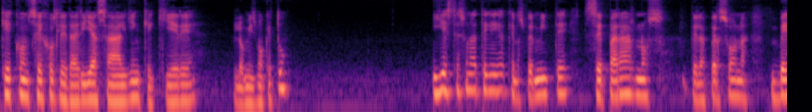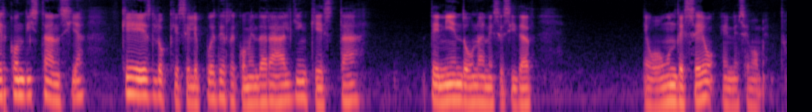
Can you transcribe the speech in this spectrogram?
¿qué consejos le darías a alguien que quiere lo mismo que tú? Y esta es una técnica que nos permite separarnos de la persona, ver con distancia qué es lo que se le puede recomendar a alguien que está teniendo una necesidad o un deseo en ese momento.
